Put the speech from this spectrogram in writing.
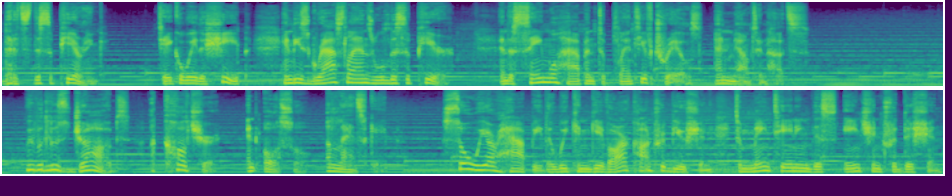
that it's disappearing. Take away the sheep, and these grasslands will disappear, and the same will happen to plenty of trails and mountain huts. We would lose jobs, a culture, and also a landscape. So we are happy that we can give our contribution to maintaining this ancient tradition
